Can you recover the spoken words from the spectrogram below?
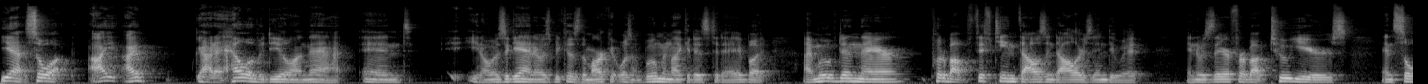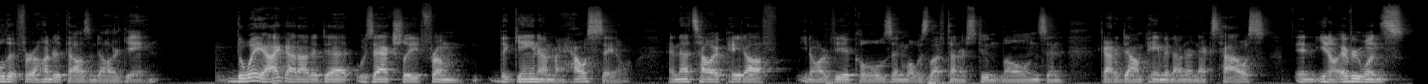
yeah. So I I got a hell of a deal on that, and you know, it was again, it was because the market wasn't booming like it is today. But I moved in there, put about fifteen thousand dollars into it, and was there for about two years, and sold it for a hundred thousand dollar gain. The way I got out of debt was actually from the gain on my house sale and that's how I paid off you know our vehicles and what was left on our student loans and got a down payment on our next house and you know everyone's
